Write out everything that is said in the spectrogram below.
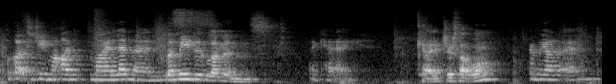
I forgot to do my my lemons. Let me do the lemons. Okay. Okay, just that one? And the other end.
